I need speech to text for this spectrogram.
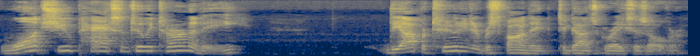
Once you pass into eternity, the opportunity to respond to God's grace is over.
